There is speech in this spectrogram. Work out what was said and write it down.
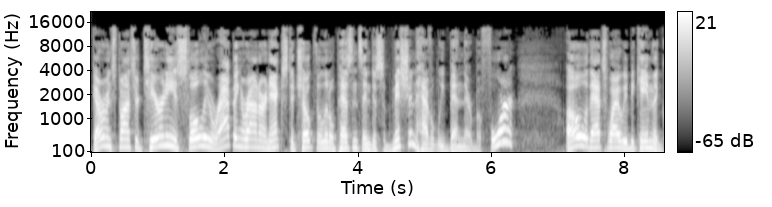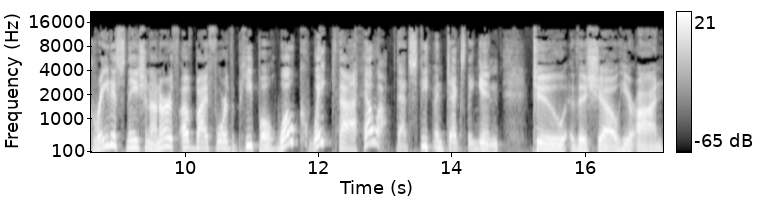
Government sponsored tyranny is slowly wrapping around our necks to choke the little peasants into submission. Haven't we been there before? Oh, that's why we became the greatest nation on earth of by for the people. Woke, wake the hell up. That's Stephen texting in to the show here on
